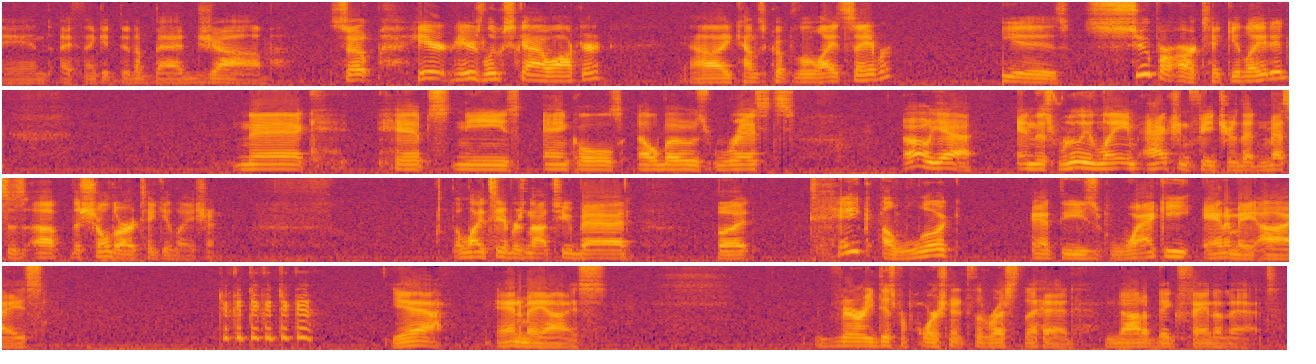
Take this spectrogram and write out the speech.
and I think it did a bad job. So here, here's Luke Skywalker. Uh, he comes equipped with a lightsaber. He is super articulated. Neck, hips, knees, ankles, elbows, wrists. Oh yeah, and this really lame action feature that messes up the shoulder articulation. The lightsaber's not too bad but take a look at these wacky anime eyes. Ticka ticka ticka. Yeah, anime eyes. Very disproportionate to the rest of the head. Not a big fan of that.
